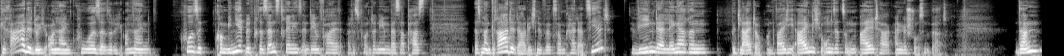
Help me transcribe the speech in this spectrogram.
gerade durch Online-Kurse, also durch Online-Kurse kombiniert mit Präsenztrainings in dem Fall, weil das für Unternehmen besser passt, dass man gerade dadurch eine Wirksamkeit erzielt, wegen der längeren Begleitung und weil die eigentliche Umsetzung im Alltag angestoßen wird. Dann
